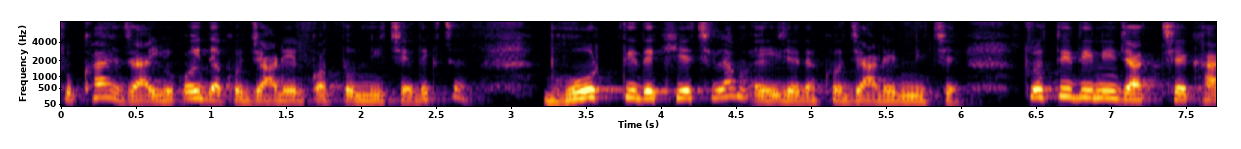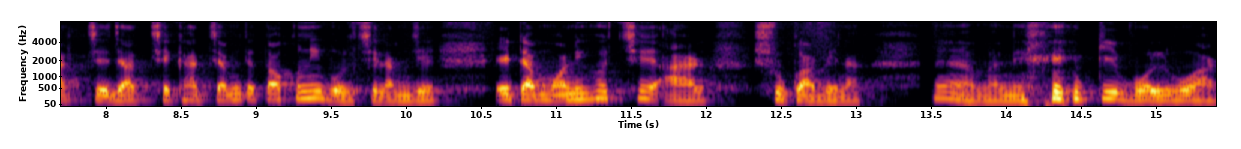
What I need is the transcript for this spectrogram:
শুকায় যাই হোক। ওই দেখো জারের কত নিচে দেখছেন ভর্তি দেখিয়েছিলাম, এই যে দেখো জারের নিচে। প্রতিদিনই যাচ্ছে, খাচ্ছে যাচ্ছে, খাচ্ছে। আমি তো তখনই বলছিলাম যে এটা মনে হচ্ছে আর শুকাবে না। হ্যাঁ মানে কি বলব আর?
